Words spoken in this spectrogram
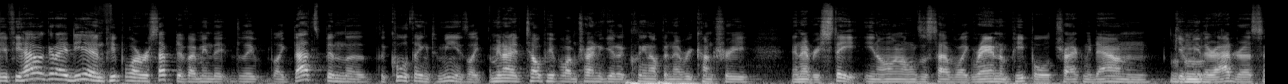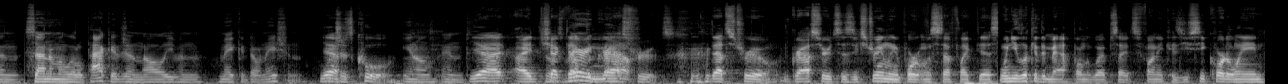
if you have a good idea and people are receptive, I mean, they, they like that's been the the cool thing to me is like, I mean, I tell people I'm trying to get a cleanup in every country, in every state, you know, and I'll just have like random people track me down and give me Mhm. their address and send them a little package, and I'll even make a donation, Yeah. which is cool, you know, and Yeah, I, I so checked very out the map. grassroots. That's true. Grassroots is extremely important with stuff like this. When you look at the map on the website, it's funny because you see Coeur d'Alene.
